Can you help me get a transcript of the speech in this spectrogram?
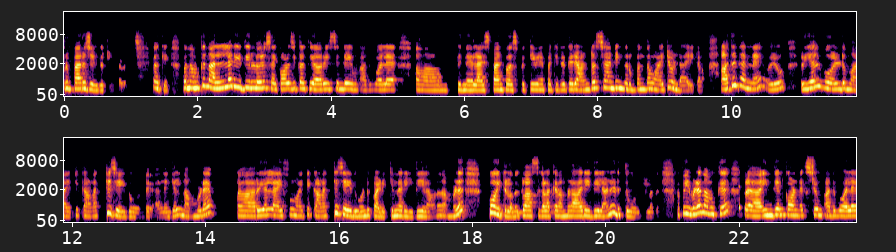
പ്രിപ്പയർ ചെയ്തിട്ടുള്ളത്. ഓക്കെ അപ്പൊ നമുക്ക് നല്ല രീതിയിലുള്ള ഒരു സൈക്കോളജിക്കൽ തിയറീസിന്റെയും അതുപോലെ പിന്നെ ലൈഫ് സ്പാൻ പെർസ്പെക്റ്റീവിനെ പറ്റിയിട്ടൊക്കെ ഒരു അണ്ടർസ്റ്റാൻഡിങ് നിർബന്ധമായിട്ടും ഉണ്ടായിരിക്കണം. അത് തന്നെ ഒരു റിയൽ വേൾഡുമായിട്ട് കണക്ട് ചെയ്തുകൊണ്ട് അല്ലെങ്കിൽ നമ്മുടെ റിയൽ ലൈഫുമായിട്ട് കണക്ട് ചെയ്തുകൊണ്ട് പഠിക്കുന്ന രീതിയിലാണ് നമ്മൾ പോയിട്ടുള്ളത്. ക്ലാസ്സുകളൊക്കെ നമ്മൾ ആ രീതിയിലാണ് എടുത്തു പോയിട്ടുള്ളത്. അപ്പൊ ഇവിടെ നമുക്ക് ഇന്ത്യൻ കോണ്ടെക്സ്റ്റും അതുപോലെ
